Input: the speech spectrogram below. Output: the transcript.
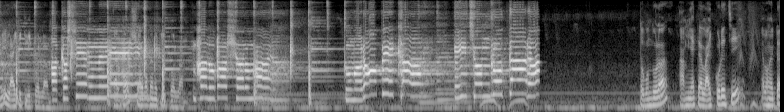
আমি লাইকে ক্লিক করলাম। আকাশের তারপর শেয়ার বাটনে ক্লিক করলাম। ভালোবাসার মায়া তোমার অপেক্ষায় এই চন্দ্র তারা তো বন্ধুরা, আমি একটা লাইক করেছি এবং একটা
